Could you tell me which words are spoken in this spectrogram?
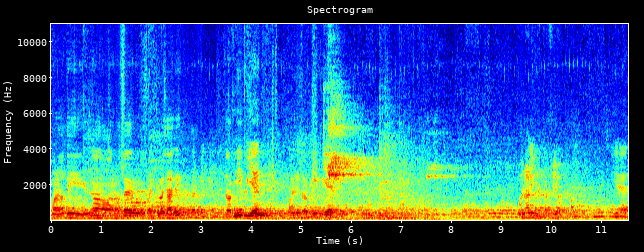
Bueno, di- te preocupes, ¿qué vas a decir? Dormir bien, ¿vale? Dormir bien. Buena alimentación. Bien.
